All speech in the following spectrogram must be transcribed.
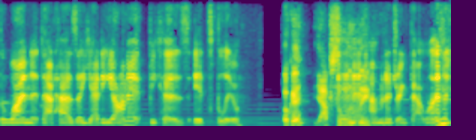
the one that has a Yeti on it because it's blue. okay and absolutely I'm gonna drink that one.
